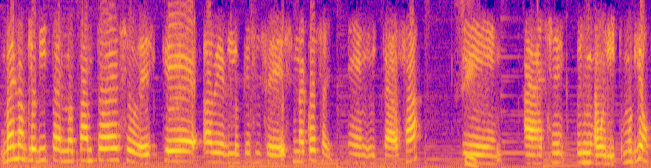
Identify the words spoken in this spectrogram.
Bueno, Glorita, no tanto eso, es que, a ver, lo que sucede es una cosa, en mi casa, eh, hace, pues, mi abuelito murió.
